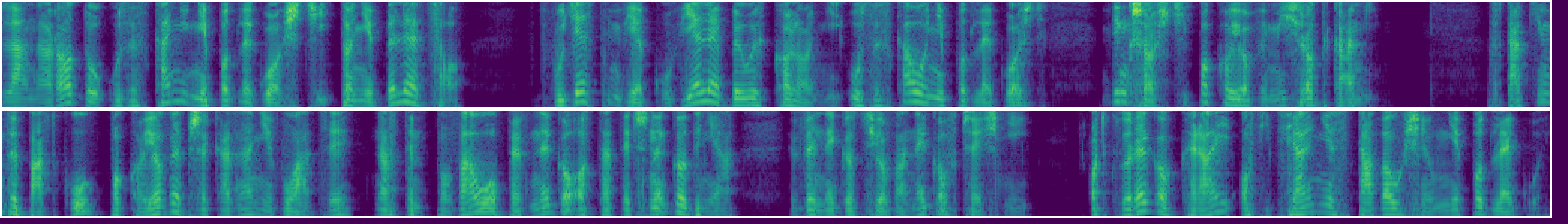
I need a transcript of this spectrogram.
dla narodu uzyskanie niepodległości to nie byle co. W XX wieku wiele byłych kolonii uzyskało niepodległość w większości pokojowymi środkami. W takim wypadku pokojowe przekazanie władzy następowało pewnego ostatecznego dnia, wynegocjowanego wcześniej, od którego kraj oficjalnie stawał się niepodległy.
